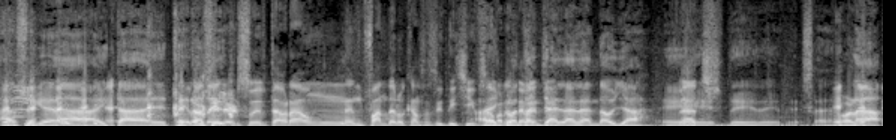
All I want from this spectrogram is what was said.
Así que nada, ahí está. eh, Taylor Está Taylor Swift. Swift, ahora un, un fan de los Kansas City Chiefs. Cuántas yardas le han dado ya. eh, de, de, de- o sea, no, nada.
